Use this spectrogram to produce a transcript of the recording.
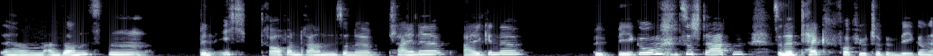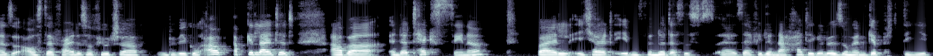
ähm, ansonsten bin ich drauf und dran, so eine kleine eigene Bewegung zu starten, so eine Tech for Future Bewegung, also aus der Fridays for Future Bewegung ab, abgeleitet, aber in der Tech-Szene, weil ich halt eben finde, dass es äh, sehr viele nachhaltige Lösungen gibt, die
